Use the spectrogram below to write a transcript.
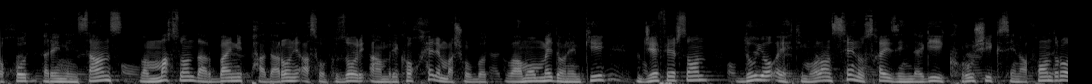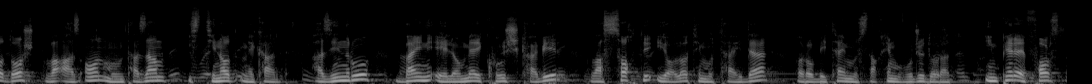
ё худ ренессанс ва махсусан дар байни падарони асосгузори амрико хеле машҳур буд ва мо медонем ки ҷефферсон ду ё эҳтимолан се нусхаи зиндагии куруши ксенофонтро дошт ва аз он мунтазам истинод мекард аз ин рӯ байни эъломияи куруши кабир ва сохти иёлоти муттаҳида رابطه مستقیم وجود دارد امپرای فارس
